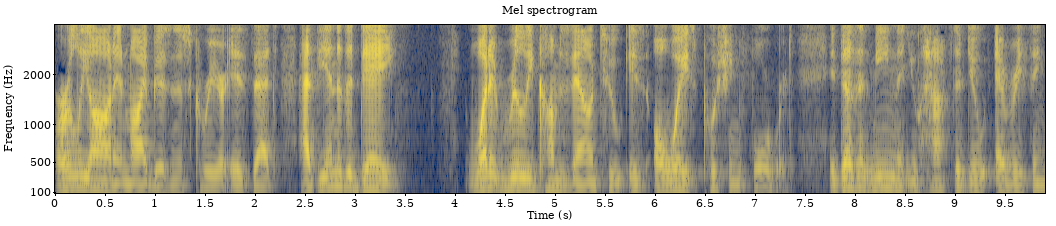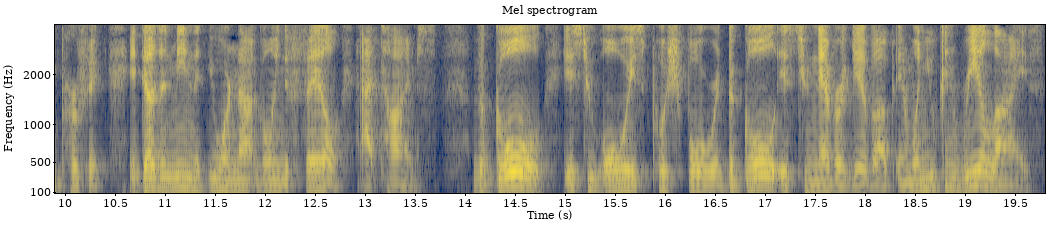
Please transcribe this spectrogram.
early on in my business career, is that at the end of the day, what it really comes down to is always pushing forward. It doesn't mean that you have to do everything perfect. It doesn't mean that you are not going to fail at times. The goal is to always push forward. The goal is to never give up. And when you can realize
